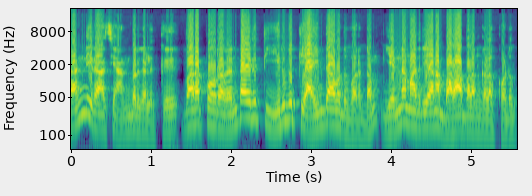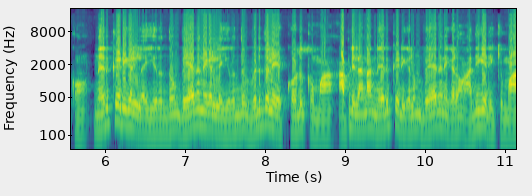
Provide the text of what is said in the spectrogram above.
கன்னி ராசி அன்பர்களுக்கு வரப்போற ரெண்டாயிரத்தி இருபத்தி ஐந்தாவது வருடம் என்ன மாதிரியான பலாபலன்களை கொடுக்கும்? நெருக்கடிகள்ல இருந்தும் வேதனைகளில் இருந்தும் விடுதலையை கொடுக்குமா? அப்படி இல்லைன்னா நெருக்கடிகளும் வேதனைகளும் அதிகரிக்குமா?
